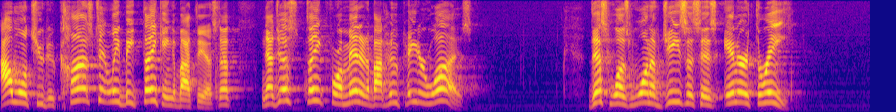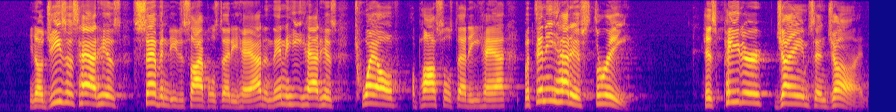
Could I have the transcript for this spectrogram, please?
I want you to constantly be thinking about this. Now, now, just think for a minute about who Peter was. This was one of Jesus' inner three. You know, Jesus had his 70 disciples that he had, and then he had his 12 apostles that he had, but then he had his three his Peter, James, and John.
